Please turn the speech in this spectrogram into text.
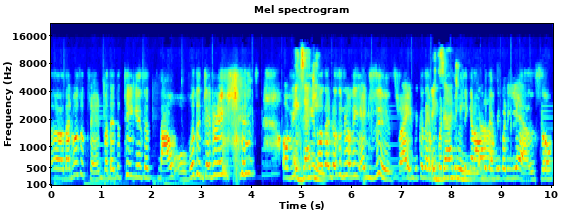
uh, that was a trend but then the thing is that now over the generations obviously exactly. you know that doesn't really exist right because everybody's exactly. mixing around yeah. with everybody else so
